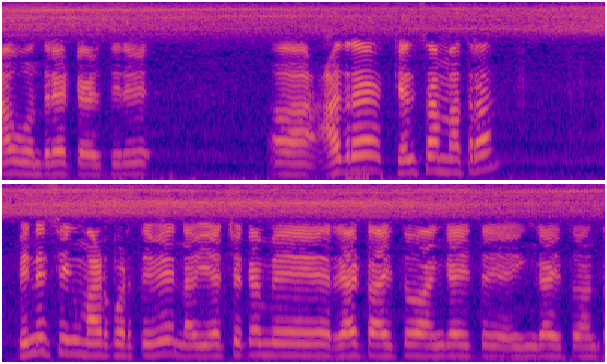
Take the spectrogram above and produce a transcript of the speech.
ನಾವು ಒಂದು ರೇಟ್ ಹೇಳ್ತೀವಿ. ಆದರೆ ಕೆಲಸ ಮಾತ್ರ ಫಿನಿಶಿಂಗ್ ಮಾಡಿಕೊಡ್ತೀವಿ. ನಾವು ಹೆಚ್ಚು ಕಮ್ಮಿ ರೇಟ್ ಆಯಿತು ಹಂಗಾಯ್ತು ಹಿಂಗಾಯ್ತು ಅಂತ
